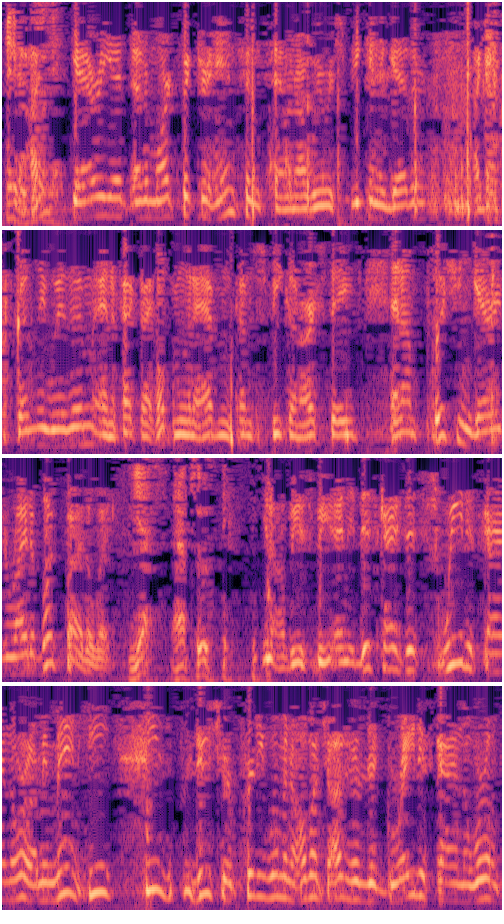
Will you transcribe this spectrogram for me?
Anyway, I met Gary at, at a Mark Victor Hansen seminar. We were speaking together. I got friendly with him, and in fact, I hope I'm going to have him come speak on our stage. And I'm pushing Gary to write a book, by the way. Yes, absolutely. You know, because, and this guy's the sweetest guy in the world. I mean, man, he he's the producer of Pretty Women, a whole bunch of others, the greatest guy in the world.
